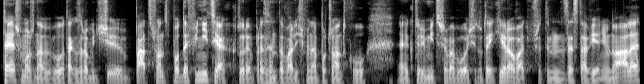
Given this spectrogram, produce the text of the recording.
też można by było tak zrobić, e, patrząc po definicjach, które prezentowaliśmy na początku, e, którymi trzeba było się tutaj kierować przy tym zestawieniu. No ale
